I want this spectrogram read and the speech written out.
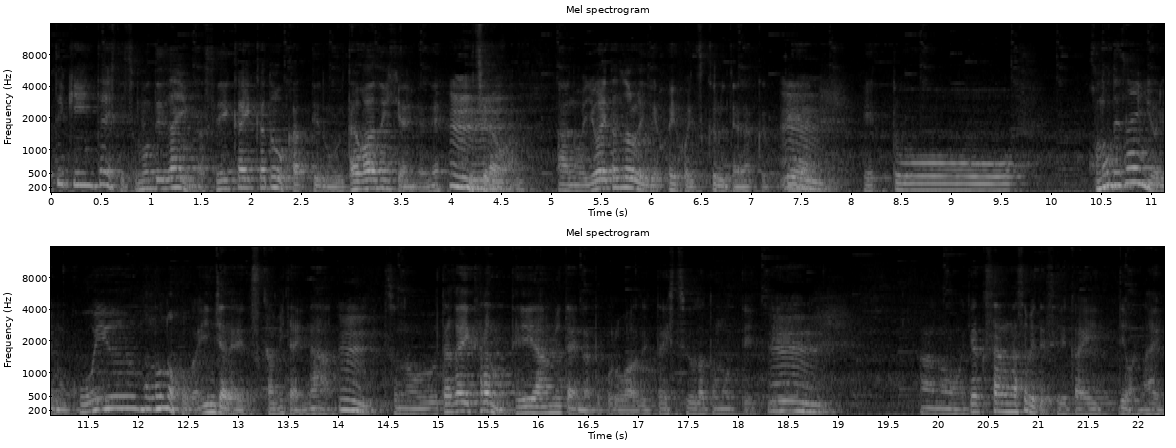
的に対してそのデザインが正解かどうかっていうのを疑わなきゃいけないんだよね、うん。うちらは。あの言われた通りでホイホイ作るんじゃなくって、うん。えっとこのデザインよりもこういうものの方がいいんじゃないですかみたいな、うん。その疑いからの提案みたいなところは絶対必要だと思っていて、うんあのお客さんが全て正解ではないの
